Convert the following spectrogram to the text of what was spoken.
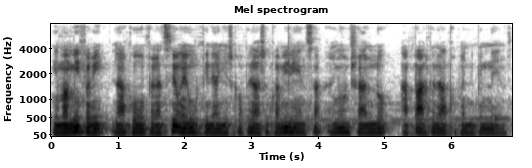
Nei mammiferi la cooperazione è utile agli scopi della sopravvivenza rinunciando a parte della propria indipendenza.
